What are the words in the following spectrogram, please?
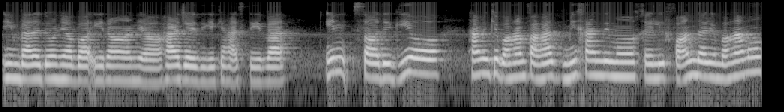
این ور دنیا با ایران یا هر جای دیگه که هستی. و این سادگی و همین که با هم فقط میخندیم و خیلی فان داریم با هم و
